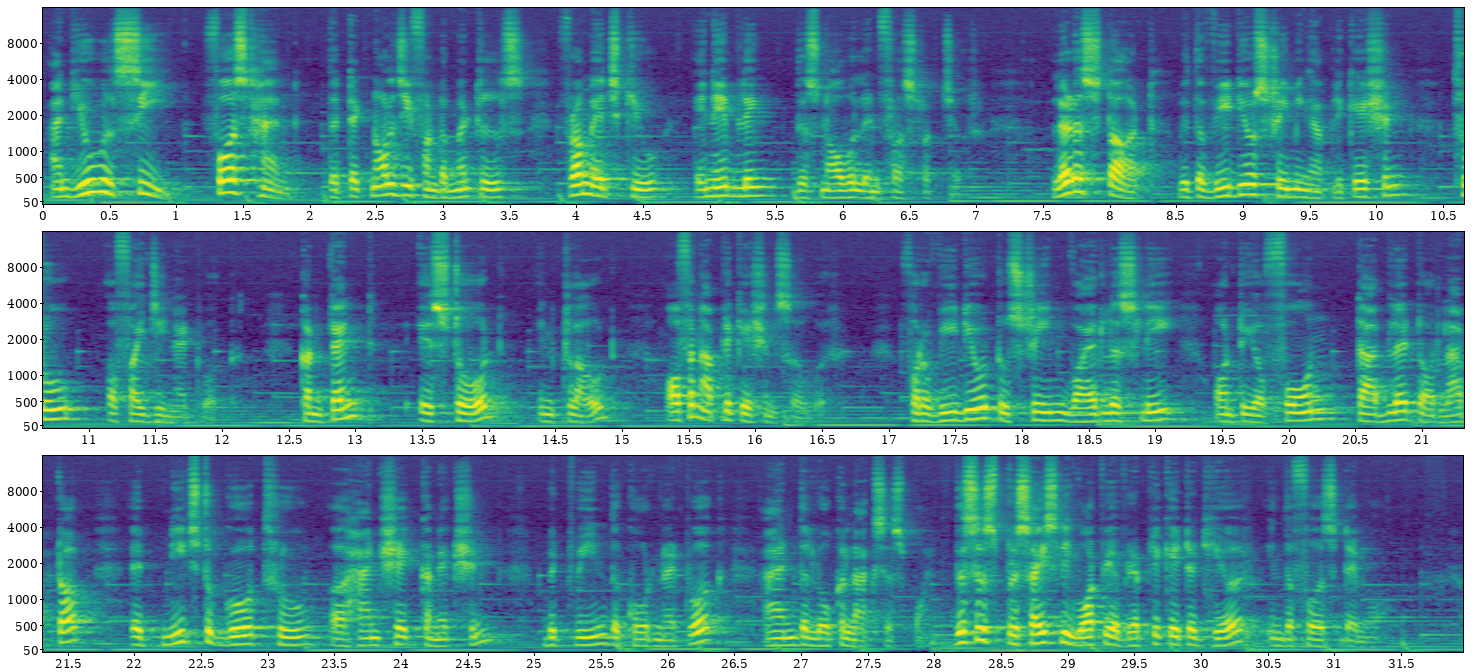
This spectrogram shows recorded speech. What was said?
And you will see firsthand the technology fundamentals from EdgeQ enabling this novel infrastructure. Let us start with a video streaming application through a 5G network. Content is stored in cloud of an application server. For a video to stream wirelessly onto your phone, tablet or laptop, it needs to go through a handshake connection between the core network and the local access point. This is precisely what we have replicated here in the first demo.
